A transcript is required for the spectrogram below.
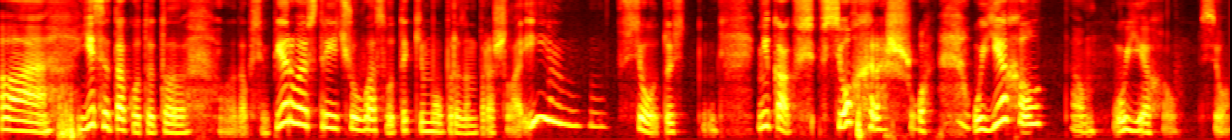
а, если так вот это, допустим, первая встреча у вас вот таким образом прошла, и все, то есть никак, все хорошо, уехал, там, уехал, все.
